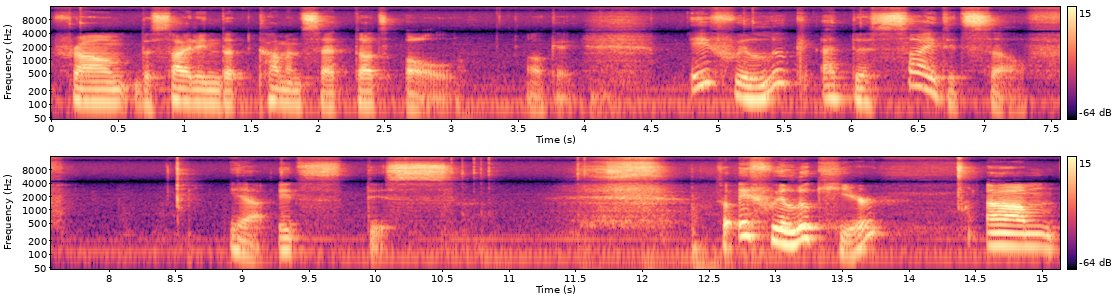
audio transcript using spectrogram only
from the sighting.commentset.all. Okay, if we look at the site itself, yeah, it's this. So if we look here, um,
